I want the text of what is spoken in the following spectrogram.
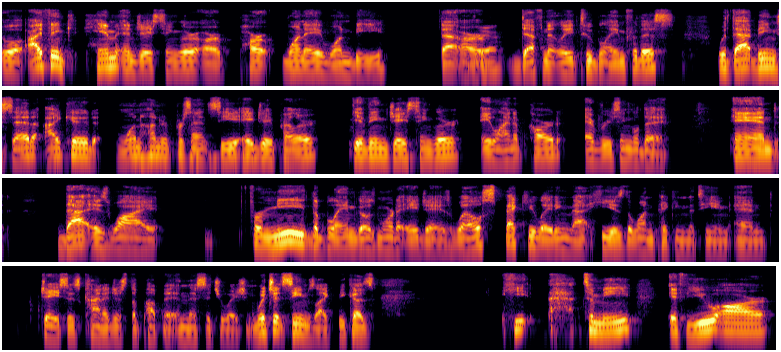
well I think him and Jace Tingler are part 1A 1B that are Yeah. definitely to blame for this. With that being said, I could 100% see AJ Preller giving Jace Tingler a lineup card every single day. And that is why, for me, the blame goes more to AJ as well, speculating that he is the one picking the team and Jace is kind of just the puppet in this situation, which it seems like because he, to me, if you are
